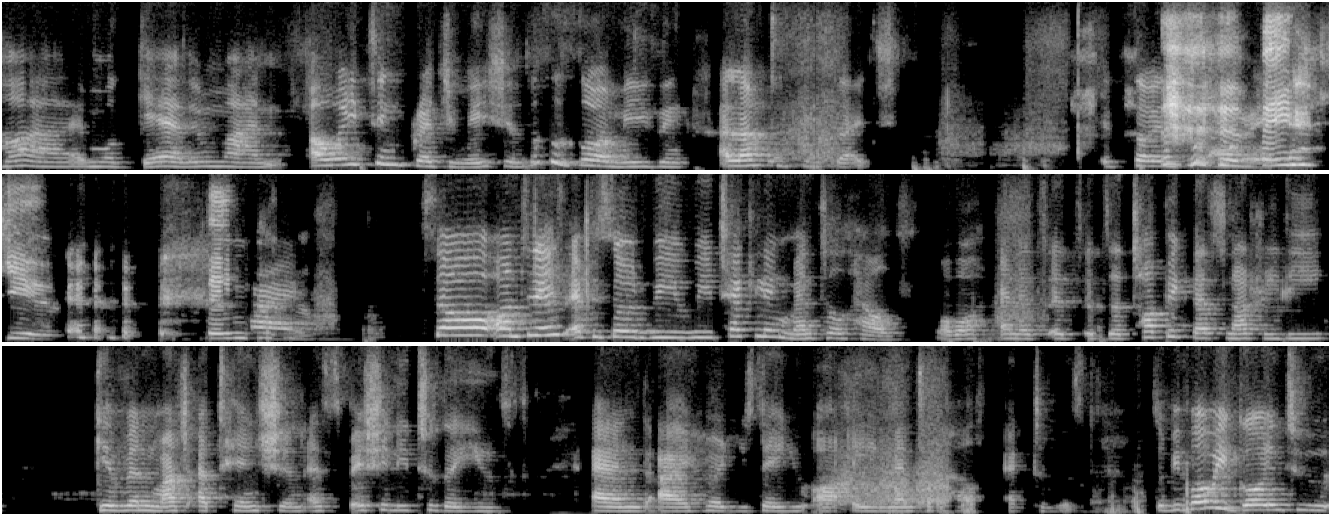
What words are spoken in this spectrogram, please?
hi. Mogele, man. Awaiting graduation. This is so amazing. I love to see such. It's so inspiring. Thank you. Thank you. So on today's episode, we we're tackling mental health, and it's it's it's a topic that's not really given much attention, especially to the youth. And I heard you say you are a mental health activist. So before we go into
